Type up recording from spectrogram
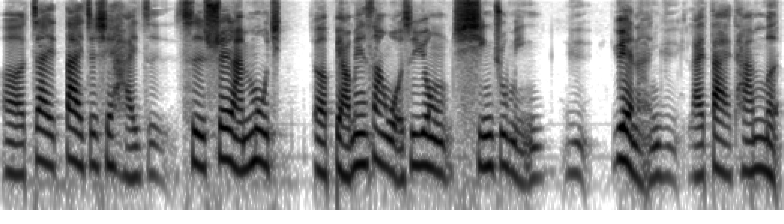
呃在带这些孩子是虽然目前呃表面上我是用新住民语越南语来带他们，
